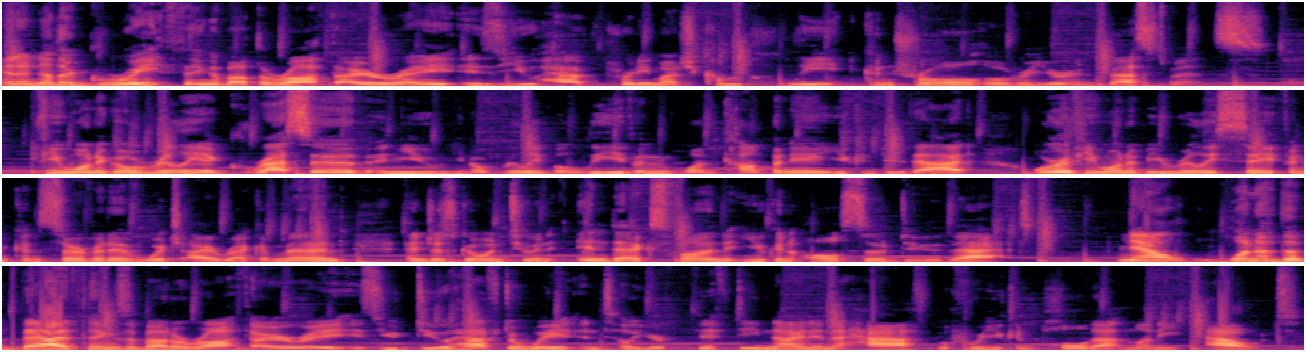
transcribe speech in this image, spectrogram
And another great thing about the Roth IRA is you have pretty much complete control over your investments. If you want to go really aggressive and you, you know, really believe in one company, you can do that. Or if you want to be really safe and conservative, which I recommend, and just go into an index fund, you can also do that. Now, one of the bad things about a Roth IRA is you do have to wait until you're 59 and a half before you can pull that money out.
